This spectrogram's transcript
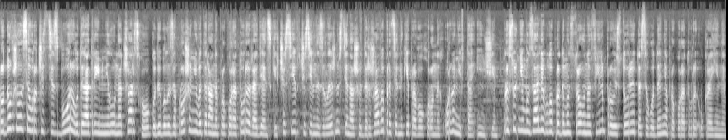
Продовжилися урочисті збори у театрі імені Луначарського, куди були запрошені ветерани прокуратури радянських часів, часів незалежності нашої держави, працівники правоохоронних органів та інші. Присутнім у залі було продемонстровано фільм про історію та сьогодення прокуратури України.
